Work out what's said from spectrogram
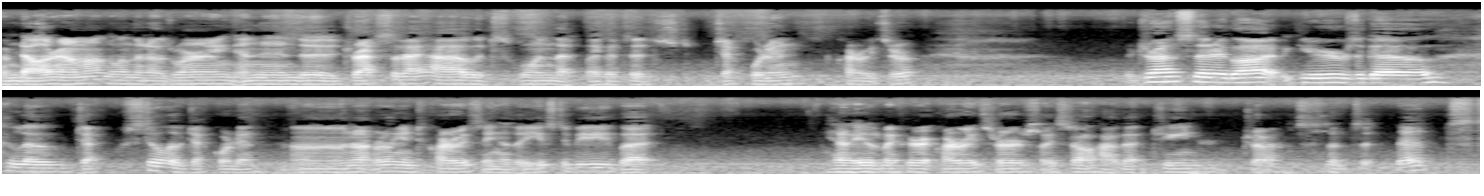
from Dollarama, the one that I was wearing. And then the dress that I have, it's one that, like I said, Jeff Gordon car racer. The dress that I got years ago. Love Jeff, still love Jeff Gordon. Uh, not really into car racing as I used to be, but yeah, he was my favorite car racer, so I still have that jean dress since it fits.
